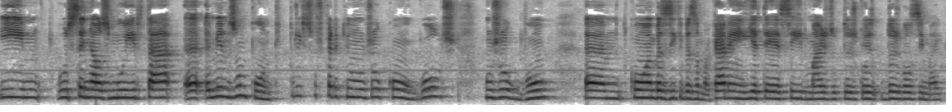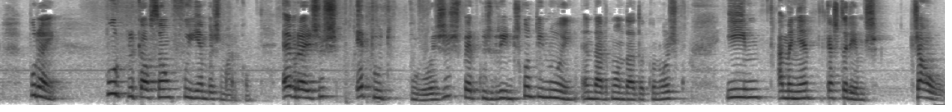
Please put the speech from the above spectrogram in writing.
e o Senhaus Muir está a, a, menos um ponto. Por isso espero que um jogo com golos, um jogo bom, um, com ambas as equipas a marcarem e até a sair mais do que dois, dois gols e meio. Porém, por precaução, fui ambas marcam. Abreijos, é tudo por hoje. Espero que os gringos continuem a andar de mão dada connosco e amanhã cá estaremos. Tchau!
